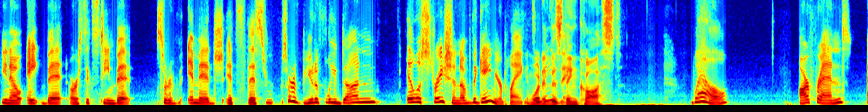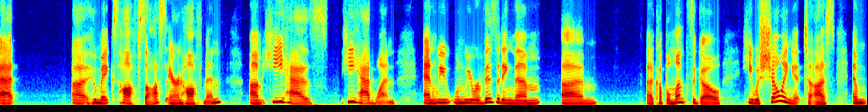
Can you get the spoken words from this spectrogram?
you know, 8-bit or 16-bit sort of image. It's this sort of beautifully done illustration of the game you're playing. It's what amazing. did this thing cost? Well, our friend at uh, who makes Hoff sauce, Aaron Hoffman, um, he has he had one, and we when we were visiting them um, a couple months ago, he was showing it to us, and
